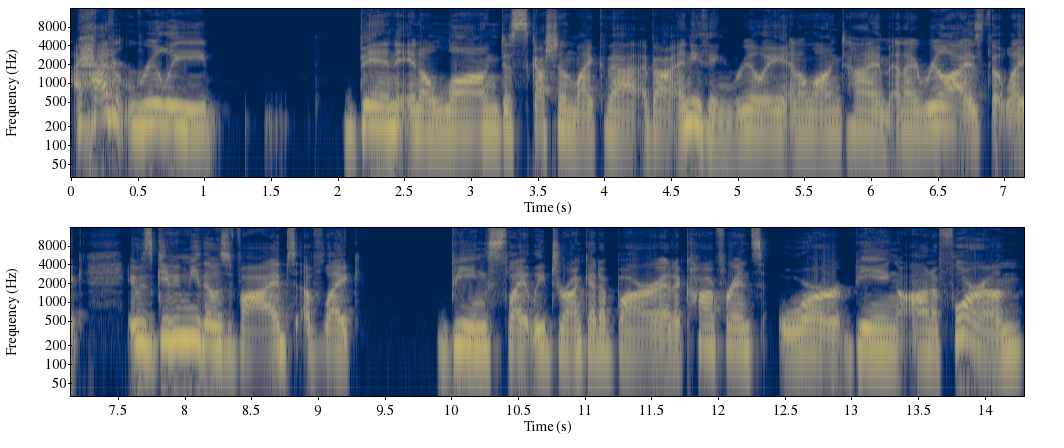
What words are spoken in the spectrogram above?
I hadn't really been in a long discussion like that about anything really in a long time and I realized that like it was giving me those vibes of like being slightly drunk at a bar at a conference or being on a forum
